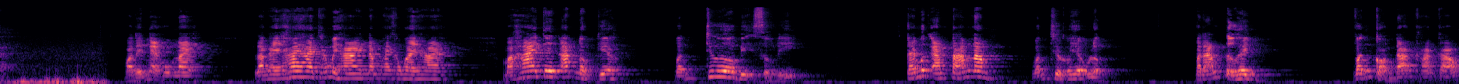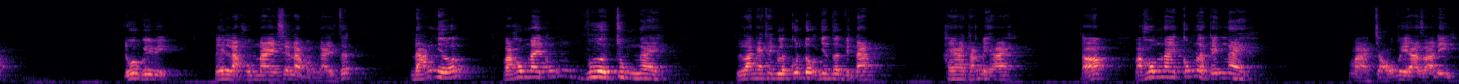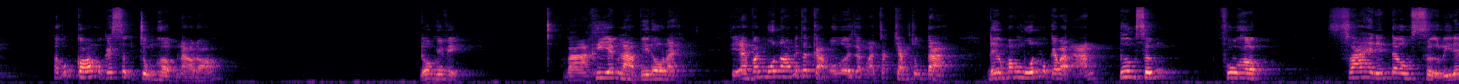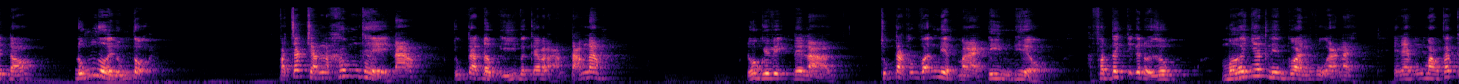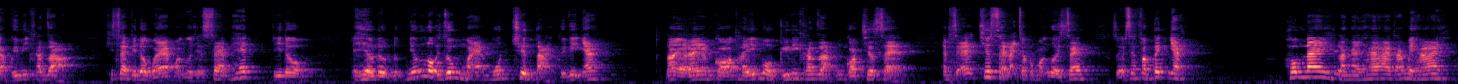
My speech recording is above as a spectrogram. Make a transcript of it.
Và đến ngày hôm nay, là ngày 22 tháng 12 năm 2022 mà hai tên ác độc kia vẫn chưa bị xử lý. Cái mức án 8 năm vẫn chưa có hiệu lực. Bản án tử hình vẫn còn đang kháng cáo. Đúng không quý vị? Nên là hôm nay sẽ là một ngày rất đáng nhớ. Và hôm nay cũng vừa trùng ngày là ngày thành lập quân đội nhân dân Việt Nam 22 tháng 12 đó, và hôm nay cũng là cái ngày mà cháu VA ra đi. Nó cũng có một cái sự trùng hợp nào đó. Đúng không quý vị? Và khi em làm video này, thì em vẫn muốn nói với tất cả mọi người rằng là chắc chắn chúng ta đều mong muốn một cái bản án tương xứng, phù hợp sai đến đâu, xử lý đến đó. Đúng người, đúng tội. Và chắc chắn là không thể nào chúng ta đồng ý với cái bản án 8 năm. Đúng không quý vị? Đây là chúng ta cũng vẫn miệt mài tìm hiểu, phân tích những cái nội dung mới nhất liên quan đến vụ án này. Nên em cũng mong tất cả quý vị khán giả, khi xem video của em, mọi người sẽ xem hết video để hiểu được được những nội dung mà em muốn truyền tải quý vị nhé đây, ở đây em có thấy một quý vị khán giả cũng có chia sẻ. Em sẽ chia sẻ lại cho mọi người xem, rồi em sẽ phân tích nha hôm nay là ngày 22 tháng 12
